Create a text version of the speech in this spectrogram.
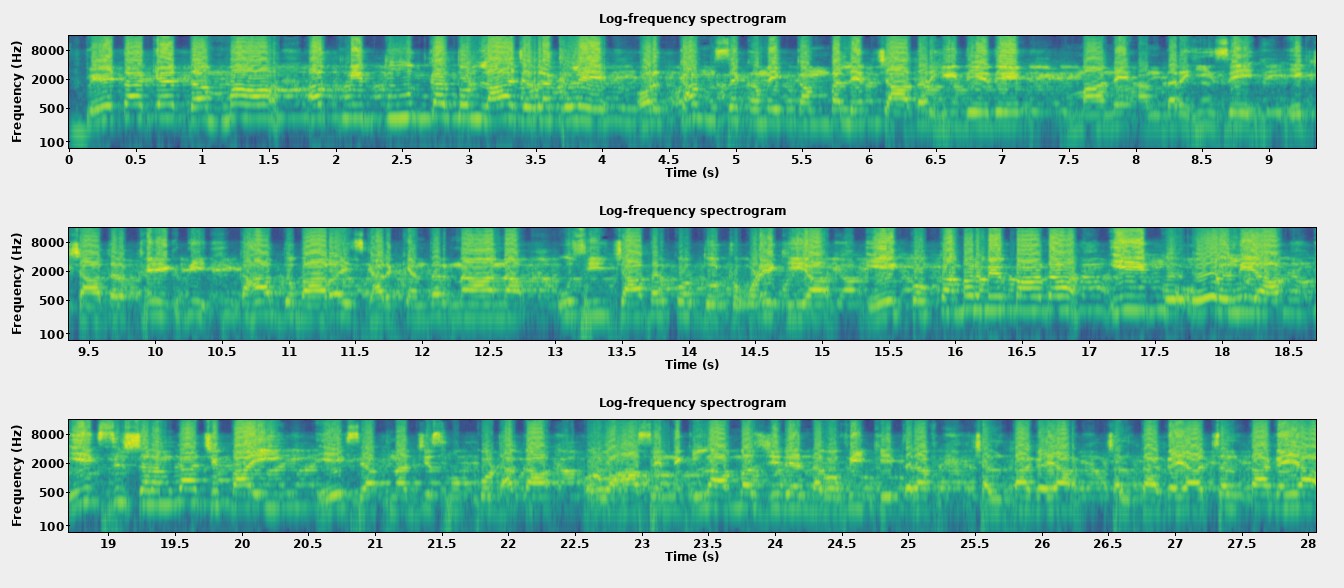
बेटा कहता माँ अपनी दूध का तो लाज रख ले और कम से कम एक कंबल, एक चादर ही दे दे। माँ ने अंदर ही से एक चादर फेंक दी। कहा, दोबारा इस घर के अंदर ना आना। उसी चादर को दो टुकड़े किया। एक को कमर में बांधा, एक को ओढ़ लिया। एक से शर्मगा छिपाई, एक से अपना जिस्म को ढका और वहाँ से निकला मस्जिद नबवी की तरफ़। चलता गया चलता गया चलता गया।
